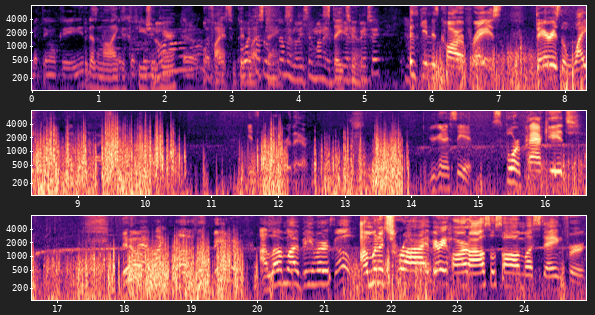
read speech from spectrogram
me tengo que ir. who doesn't like a Después Fusion here? no, no, no. We'll find some good Toda esta pregunta Mustangs. me lo dice el manager. Stay tuned. He's getting his car appraised. There is the white It's over there. You're gonna see it. Sport package. You know, I love my Beamers. Go. I'm gonna try very hard. I also saw a Mustang for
